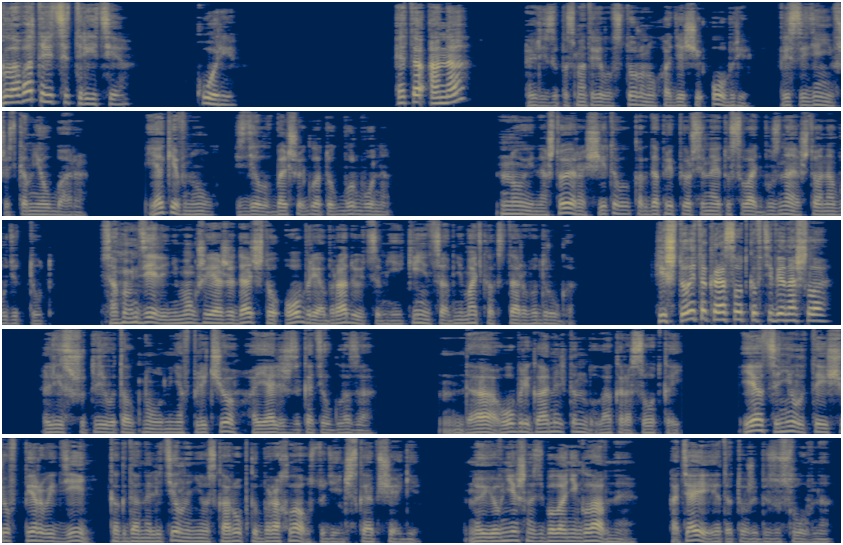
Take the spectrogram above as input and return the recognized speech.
Глава 33. Кори. «Это она?» Лиза посмотрела в сторону уходящей обри, присоединившись ко мне у бара. Я кивнул, сделав большой глоток бурбона. Ну и на что я рассчитывал, когда приперся на эту свадьбу, зная, что она будет тут. В самом деле, не мог же я ожидать, что обри обрадуется мне и кинется обнимать как старого друга. «И что эта красотка в тебе нашла?» Лиз шутливо толкнула меня в плечо, а я лишь закатил глаза. Да, Обри Гамильтон была красоткой. Я оценил это еще в первый день, когда налетел на нее с коробкой барахла у студенческой общаги. Но ее внешность была не главная, хотя и это тоже безусловно.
